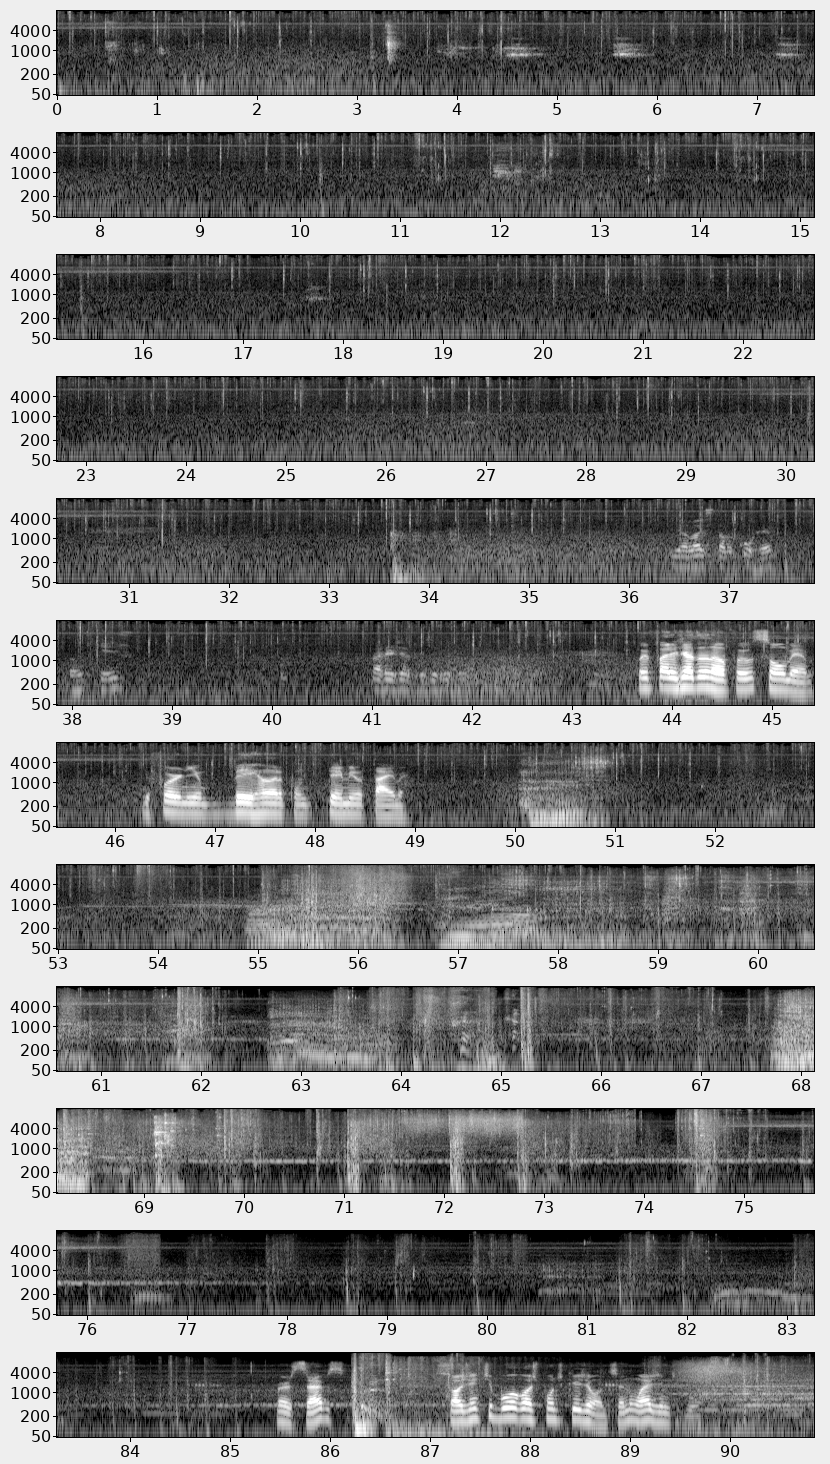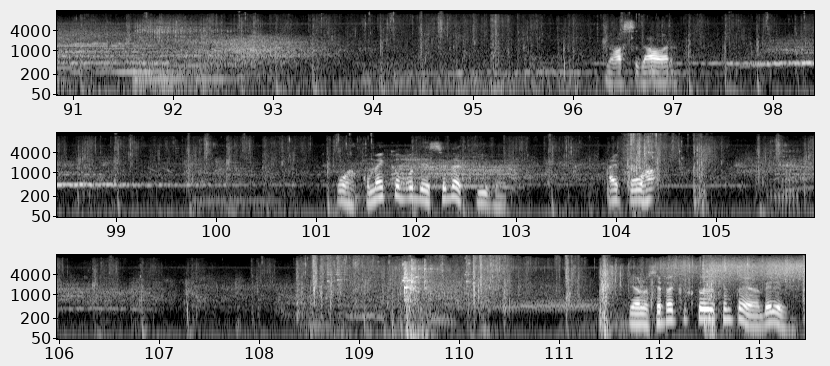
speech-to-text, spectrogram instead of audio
Ela estava correta. Pão de queijo. Farejador. Foi farejador não, foi o som mesmo. Do forninho berrando quando termina o timer. Percebe-se? Só gente boa gosta de pão de queijo, mano. Você não é gente boa. Nossa, da hora. Porra, como é que eu vou descer daqui, velho? Ai, porra. E eu não sei pra que eu tô descendo beleza.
